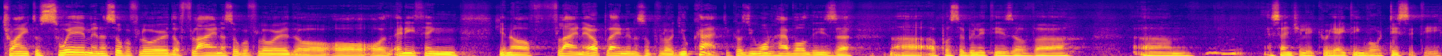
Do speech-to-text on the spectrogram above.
trying to swim in a superfluid or fly in a superfluid or, or, or anything, you know, fly an airplane in a superfluid, you can't because you won't have all these possibilities of um, essentially creating vorticity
